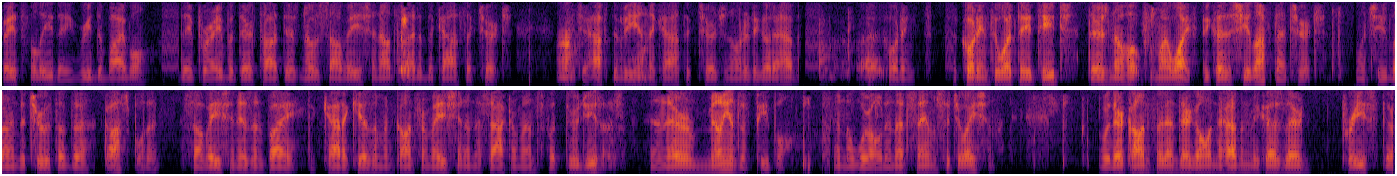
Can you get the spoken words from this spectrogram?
faithfully. They read the Bible, they pray, but they're taught there's no salvation outside of the Catholic Church. Ah. That you have to be in the Catholic Church in order to go to heaven. According according to what they teach, there's no hope for my wife because she left that church when she learned the truth of the gospel that salvation isn't by the catechism and confirmation and the sacraments, but through Jesus. And there are millions of people in the world in that same situation where they're confident they're going to heaven because their priest or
